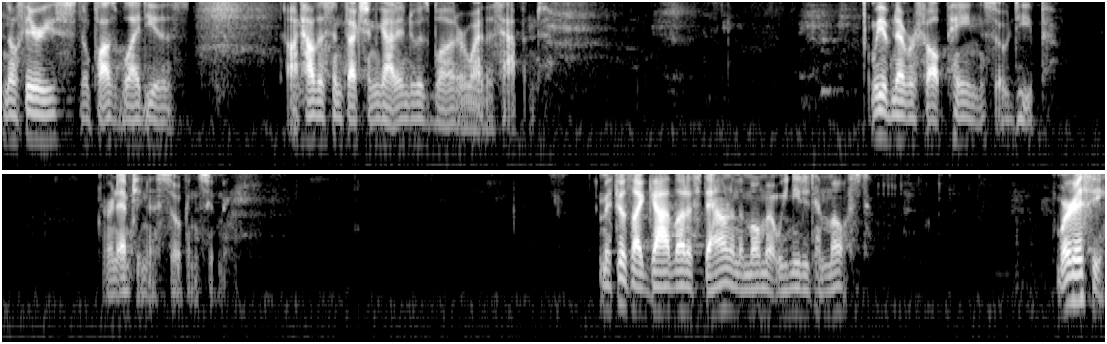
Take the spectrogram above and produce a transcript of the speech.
No theories, no plausible ideas on how this infection got into his blood or why this happened. We have never felt pain so deep or an emptiness so consuming. I mean, it feels like God let us down in the moment we needed him most. Where is he?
